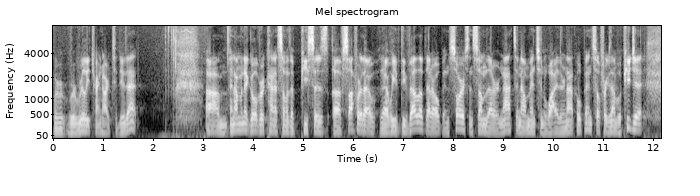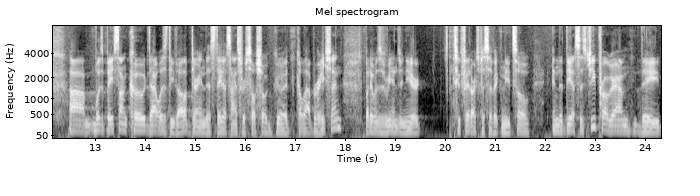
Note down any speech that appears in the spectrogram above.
we're, we're really trying hard to do that. Um, and I'm going to go over kind of some of the pieces of software that, that we've developed that are open source and some that are not, and I'll mention why they're not open. So for example, Puget um, was based on code that was developed during this data science for social good collaboration, but it was re-engineered to fit our specific needs. So in the DSSG program, they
